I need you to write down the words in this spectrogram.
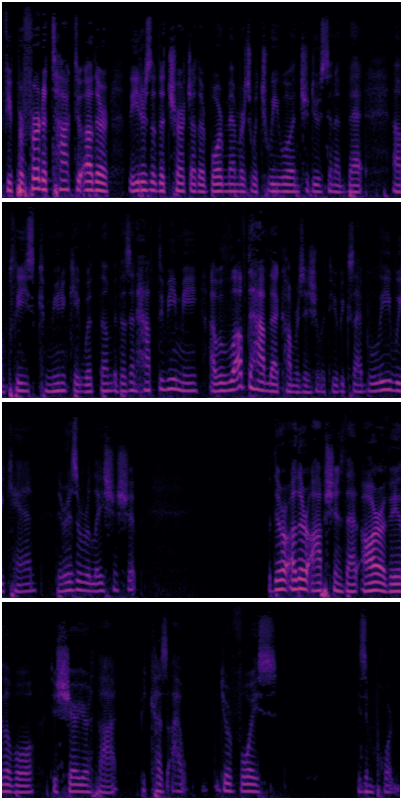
If you prefer to talk to other leaders of the church, other board members, which we will introduce in a bit, um, please communicate with them. It doesn't have to be me. I would love to have that conversation with you because I believe we can. There is a relationship. But there are other options that are available to share your thought because I, your voice is important.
